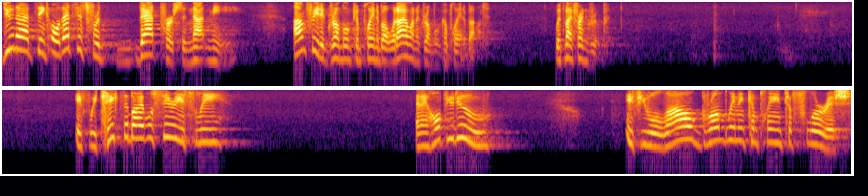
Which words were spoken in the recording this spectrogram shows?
Do not think, oh, that's just for that person, not me. I'm free to grumble and complain about what I want to grumble and complain about with my friend group. If we take the Bible seriously, and I hope you do, if you allow grumbling and complaining to flourish,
